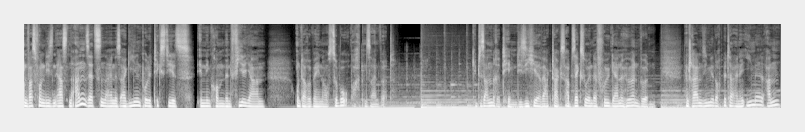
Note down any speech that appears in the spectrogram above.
und was von diesen ersten Ansätzen eines agilen Politikstils in den kommenden vier Jahren und darüber hinaus zu beobachten sein wird. Gibt es andere Themen, die Sie hier werktags ab 6 Uhr in der Früh gerne hören würden? Dann schreiben Sie mir doch bitte eine E-Mail an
